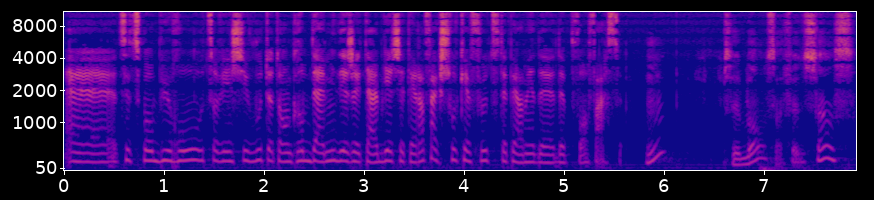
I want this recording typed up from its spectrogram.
Tu tu vas au bureau, tu reviens chez vous, tu as ton groupe d'amis déjà établi, etc. Fait que je trouve que Fruit te permet de, de pouvoir faire ça. C'est bon, ça fait du sens.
